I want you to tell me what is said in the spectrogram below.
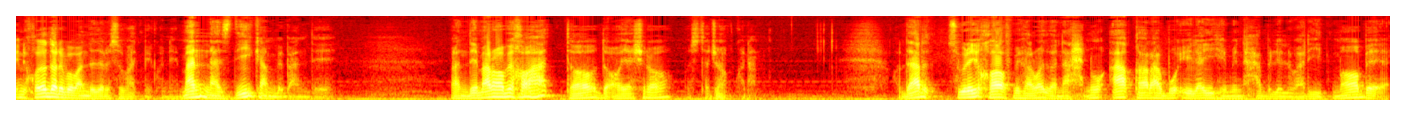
یعنی خدا داره با بنده داره صحبت می‌کنه. من نزدیکم به بنده. بنده مرا بخواهد تا دعایش را مستجاب کنم. در سوره خاف میفرماید و نحن اقرب الیه من حبل الورید. ما به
